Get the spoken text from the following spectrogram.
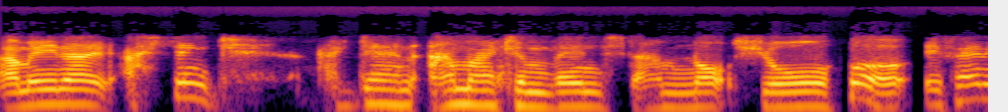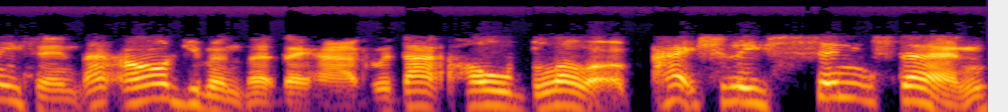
I mean, I, I think again, am I convinced? I'm not sure. But if anything, that argument that they had with that whole blow up, actually, since then,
